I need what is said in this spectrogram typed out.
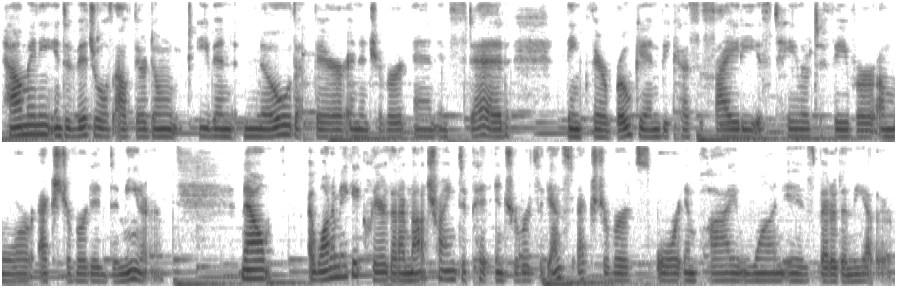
How many individuals out there don't even know that they're an introvert and instead think they're broken because society is tailored to favor a more extroverted demeanor? Now, I want to make it clear that I'm not trying to pit introverts against extroverts or imply one is better than the other.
